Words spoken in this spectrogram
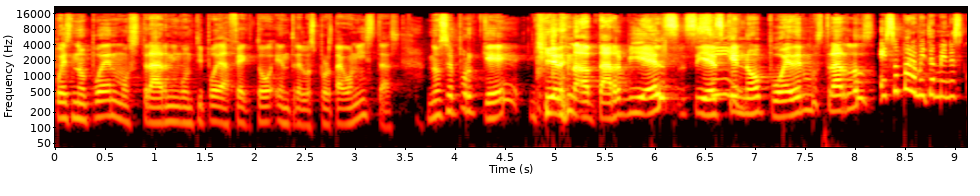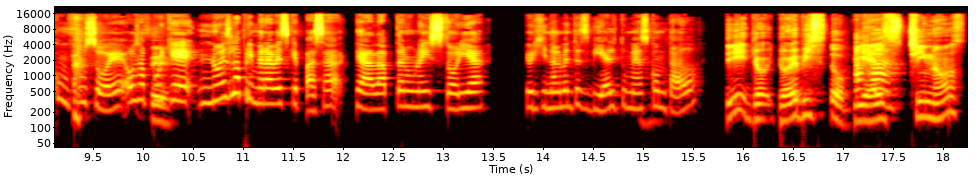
pues no pueden mostrar ningún tipo de afecto entre los protagonistas. No sé por qué quieren adaptar BLs si es que no pueden mostrarlos. Eso para mí también es confuso, ¿eh? O sea, Sí. porque no es la primera vez que pasa que adaptan una historia que originalmente es Biel, tú me has contado. Sí, yo, yo he visto. BLs chinos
